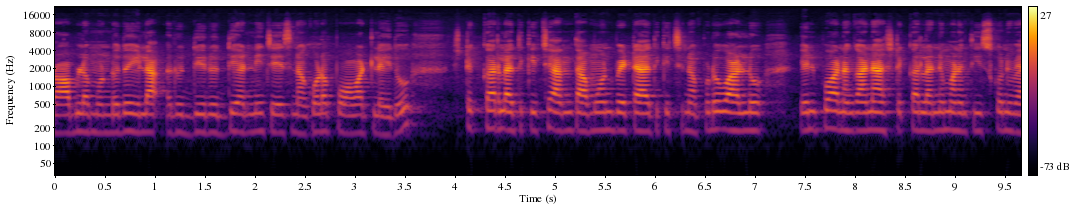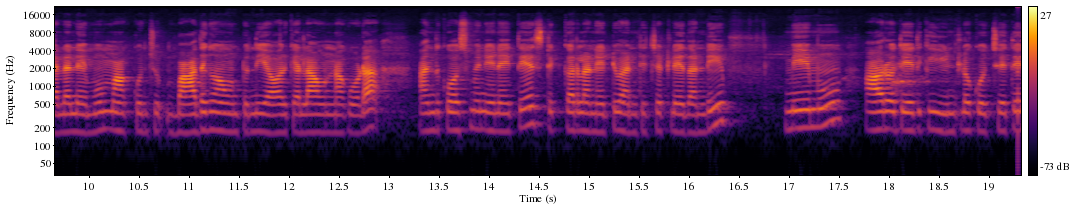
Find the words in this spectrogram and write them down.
ప్రాబ్లం ఉండదు. ఇలా రుద్ది రుద్ది అన్నీ చేసినా కూడా పోవట్లేదు. స్టిక్కర్లు అతికిచ్చి అంత అమౌంట్ పెట్టి అతికిచ్చినప్పుడు వాళ్ళు వెళ్ళిపో అనగానే ఆ స్టిక్కర్లన్నీ మనం తీసుకొని వెళ్ళలేము. మాకు కొంచెం బాధగా ఉంటుంది. ఎవరికి ఎలా ఉన్నా కూడా. అందుకోసమే నేనైతే స్టిక్కర్లు అనేటివి అంటించట్లేదండి. మేము ఆరో తేదీకి ఇంట్లోకి వచ్చైతే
